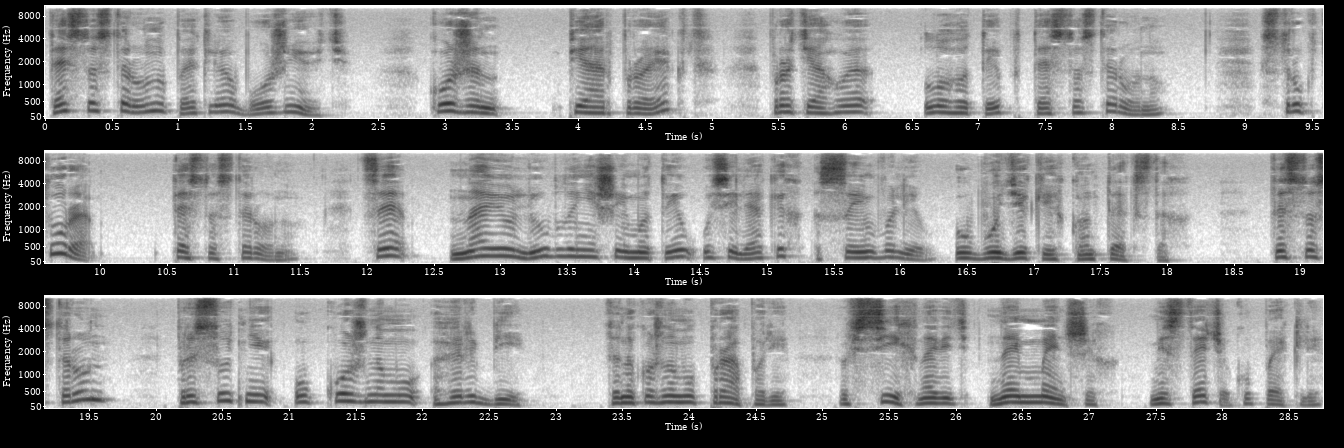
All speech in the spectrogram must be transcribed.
Тестостерон у пеклі обожнюють. Кожен піар-проект протягує логотип тестостерону. Структура тестостерону це найулюбленіший мотив усіляких символів у будь-яких контекстах. Тестостерон присутній у кожному гербі та на кожному прапорі всіх, навіть найменших містечок у пеклі.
